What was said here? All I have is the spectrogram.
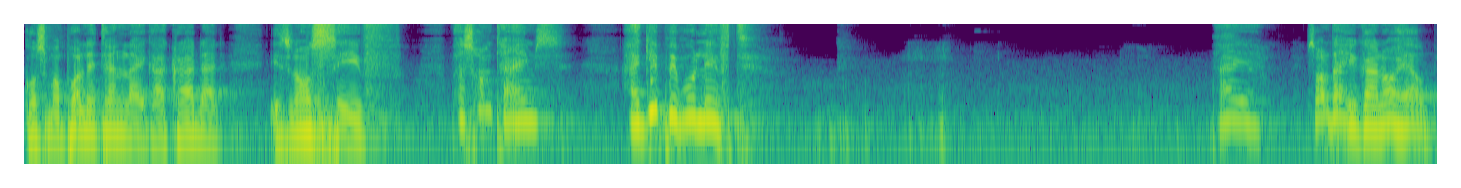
cosmopolitan like Accra that it's not safe. But sometimes I give people lift. I, sometimes you cannot help.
